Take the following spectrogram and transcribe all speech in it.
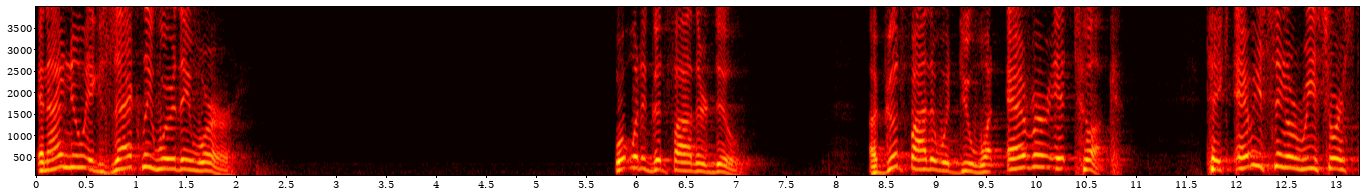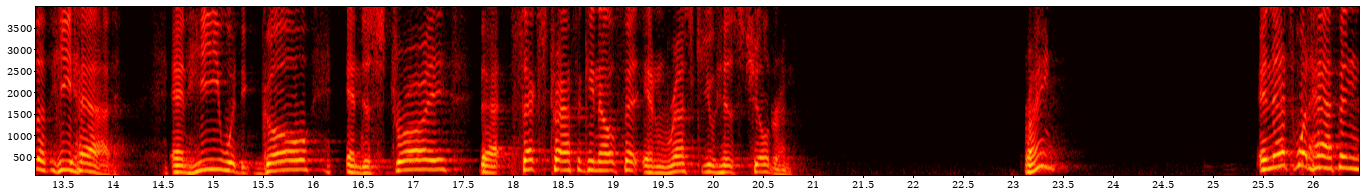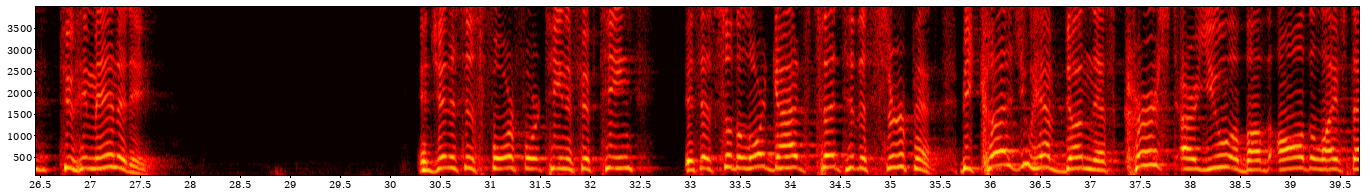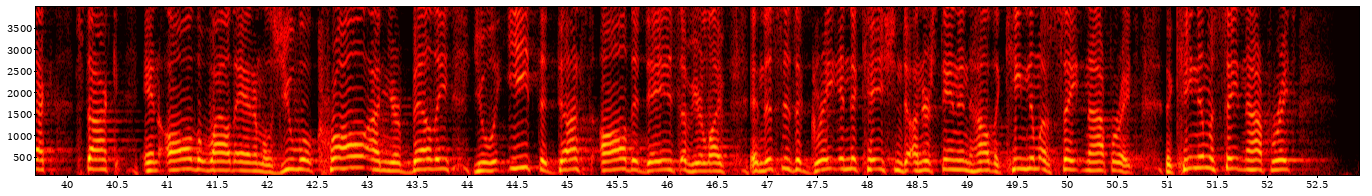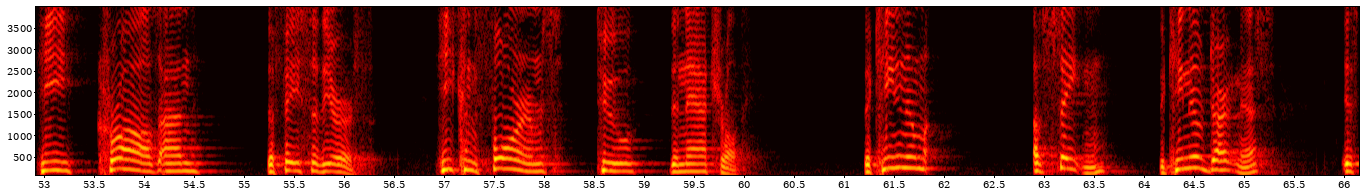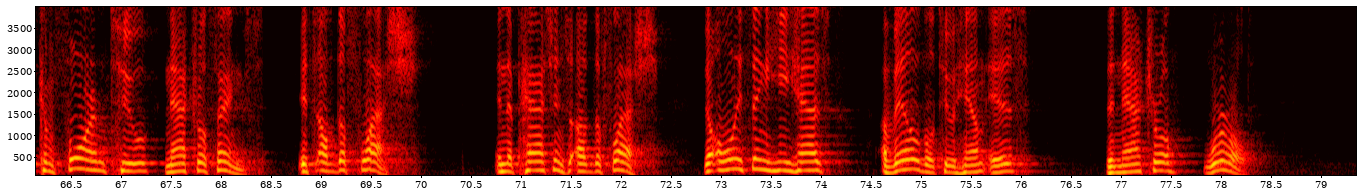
and I knew exactly where they were, what would a good father do? A good father would do whatever it took, take every single resource that he had, and he would go and destroy that sex trafficking outfit and rescue his children. Right? And that's what happened to humanity. In Genesis 4 14 and 15, it says, So the Lord God said to the serpent, Because you have done this, cursed are you above all the livestock stock and all the wild animals. You will crawl on your belly. You will eat the dust all the days of your life. And this is a great indication to understanding how the kingdom of Satan operates. The kingdom of Satan operates, he crawls on the face of the earth, he conforms to the natural. The kingdom of Satan, the kingdom of darkness, is conformed to natural things. It's of the flesh, in the passions of the flesh. The only thing he has available to him is the natural world.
